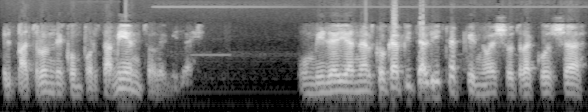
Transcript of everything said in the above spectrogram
el patrón de comportamiento de Milei. Un Milei anarcocapitalista que no es otra cosa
